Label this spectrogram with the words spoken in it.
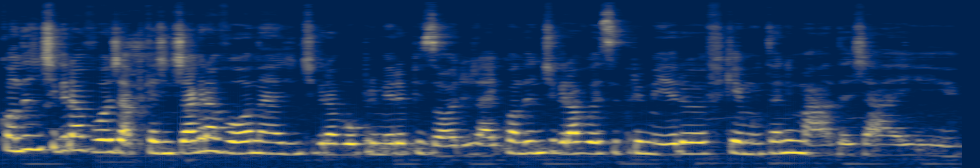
quando a gente gravou já, porque a gente já gravou, né? A gente gravou o primeiro episódio já. E quando a gente gravou esse primeiro, eu fiquei muito animada já e,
